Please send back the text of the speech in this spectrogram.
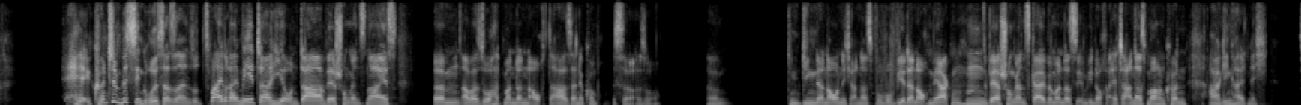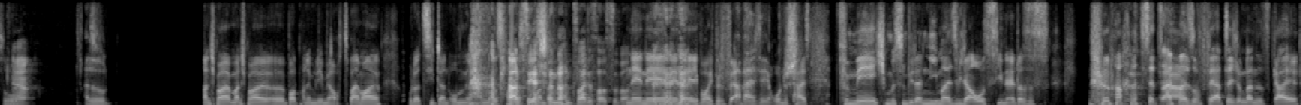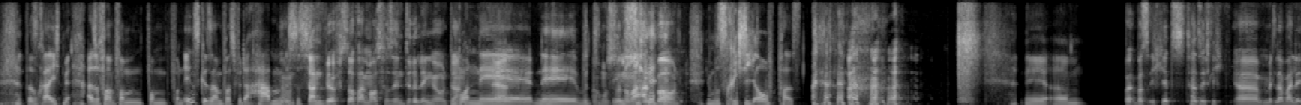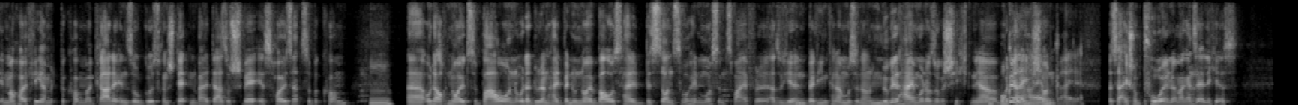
hä, könnte ein bisschen größer sein. So zwei, drei Meter hier und da wäre schon ganz nice. Ähm, aber so hat man dann auch da seine Kompromisse. Also ähm, ging, ging dann auch nicht anders. Wo, wo wir dann auch merken, hm, wäre schon ganz geil, wenn man das irgendwie noch hätte anders machen können, aber ging halt nicht. So. Ja. Also manchmal, manchmal äh, baut man im Leben ja auch zweimal oder zieht dann um in ein anderes Planst Haus. du wenn jetzt schon noch ein zweites Haus zu bauen? Nee, nee, nee, nee, boah, ich bin, aber ohne Scheiß. Für mich müssen wir dann niemals wieder ausziehen, ey. Das ist, wir machen das jetzt Ja. einmal so fertig und dann ist geil. Das reicht mir. Also vom, vom, vom, von insgesamt, was wir da haben, ist es. Dann wirfst du auf einmal aus Versehen Drillinge und dann boah, nee, nee. da musst du nochmal anbauen. Ich muss richtig aufpassen. nee, ähm, Was ich jetzt tatsächlich äh, mittlerweile immer häufiger mitbekomme, gerade in so größeren Städten, weil da so schwer ist, Häuser zu bekommen hm. äh, oder auch neu zu bauen oder du dann halt, wenn du neu baust, halt bis sonst wohin musst im Zweifel. Also hier in Berlin kann man, musst du dann Müggelheim oder so Geschichten, ja. Muggelheim, schon, geil. das ist ja eigentlich schon Polen, wenn man ganz ehrlich ist.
